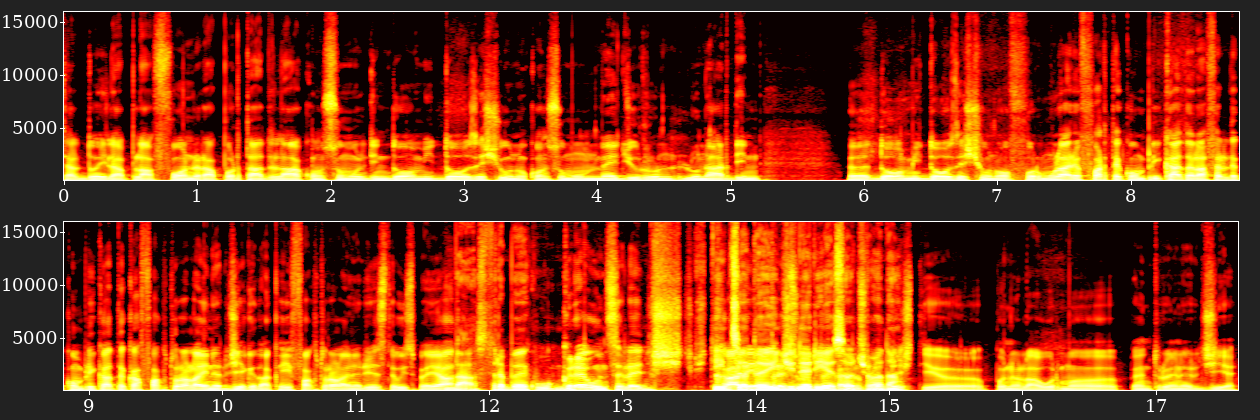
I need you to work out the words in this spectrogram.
al doilea plafon, raportat la consumul din 2021, consumul mediu lun- lunar din uh, 2021. O formulare foarte complicată, la fel de complicată ca factura la energie, că dacă e factura la energie să te uiți pe ea, Da, îți trebuie cu greu înțelegi știință care de e prețul inginerie pe sau care ceva, îl da. plătești uh, până la urmă pentru energie.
